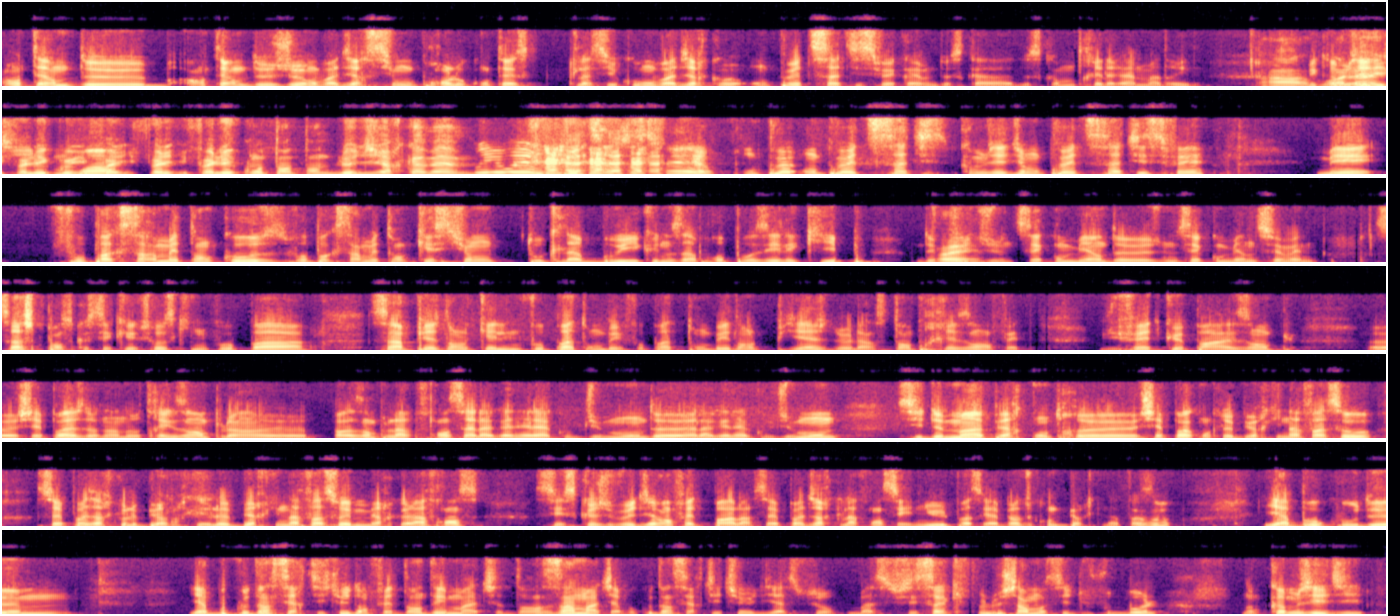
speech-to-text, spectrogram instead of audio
en termes de en termes de jeu, on va dire si on prend le contexte classico, on va dire qu'on peut être satisfait quand même de ce qu'a de ce qu'a montré le Real Madrid. Ah voilà, il fallait, il fallait, qu'on t'entende le dire quand même. Oui oui, on peut être satisfait. on peut on peut être satisfait. Comme j'ai dit, on peut être satisfait, mais faut pas que ça remette en cause, faut pas que ça remette en question toute la bouillie que nous a proposé l'équipe depuis je ne sais combien de je ne sais combien de semaines. Ça, je pense que c'est quelque chose qu'il ne faut pas, c'est un piège dans lequel il ne faut pas tomber. Il faut pas tomber dans le piège de l'instant présent en fait, du fait que par exemple euh, je sais pas, je donne un autre exemple. Hein. Euh, par exemple, la France, elle a gagné la Coupe du Monde. Euh, elle a gagné la Coupe du Monde. Si demain elle perd contre, euh, je sais pas, contre le Burkina Faso, ça veut pas dire que le, Burkina Faso est meilleur que la France. C'est ce que je veux dire en fait par là. Ça veut pas dire que la France est nulle parce qu'elle a perdu contre le Burkina Faso. Il y a beaucoup de, il y a beaucoup d'incertitudes en fait dans des matchs. Dans un match, il y a beaucoup d'incertitudes. Bah, c'est ça qui fait le charme aussi du football. Donc comme j'ai dit,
